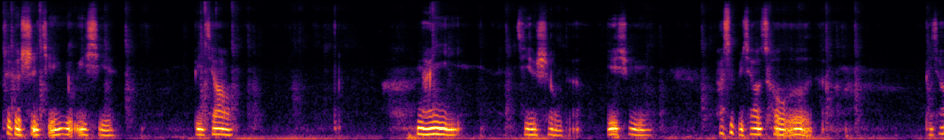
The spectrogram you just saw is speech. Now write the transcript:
这个世界有一些比较难以接受的，也许。它是比较丑恶的，比较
